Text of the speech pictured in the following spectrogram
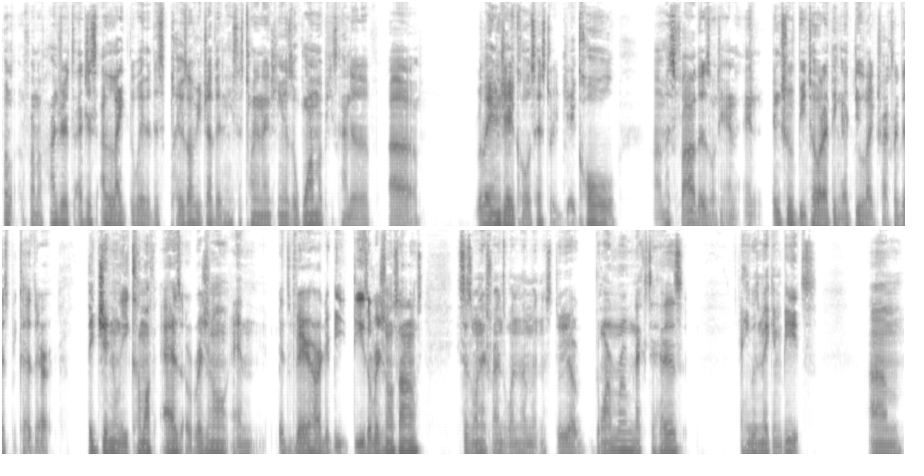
full in front of hundreds. I just I like the way that this plays off each other. And he says 2019 is a warm up. He's kind of uh relaying J Cole's history. J Cole. Um, his father is on here, and, and in truth be told, I think I do like tracks like this because they're they genuinely come off as original, and it's very hard to beat these original songs. He says one of his friends wanted him in the studio dorm room next to his, and he was making beats. Um,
